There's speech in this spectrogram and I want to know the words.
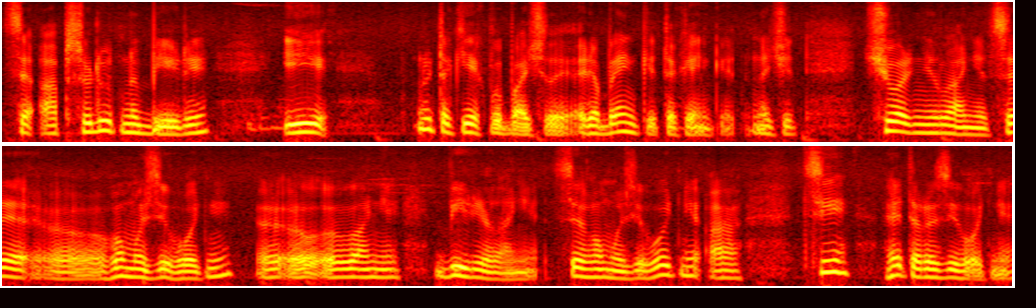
це абсолютно білі і ну, такі, як ви бачили, рябенькі, такенькі. Значить, чорні лані це е, гомозіготні е, е, лані, білі лані це гомозіготні, а ці гетерозіготні.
